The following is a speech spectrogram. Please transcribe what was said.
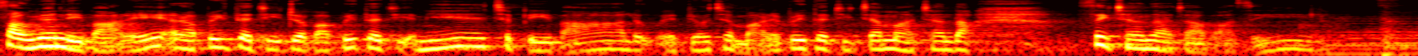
ဆောင်ရွက်နေပါတယ်အဲ့ဒါပရိသတ်ကြီးအတွက်ပါပရိသတ်ကြီးအမြဲချစ်ပေးပါလို့ပဲပြောချင်ပါတယ်ပရိသတ်ကြီးကျမ်းမာချမ်းသာစိတ်ချမ်းသာကြပါစေလို့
